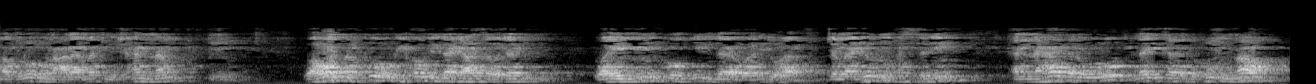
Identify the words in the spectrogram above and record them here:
مضروب على متن جهنم. وهو المذكور في قول الله عز وجل وإن منكم إلا واردها جماهير المفسرين أن هذا الورود ليس دخول النار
